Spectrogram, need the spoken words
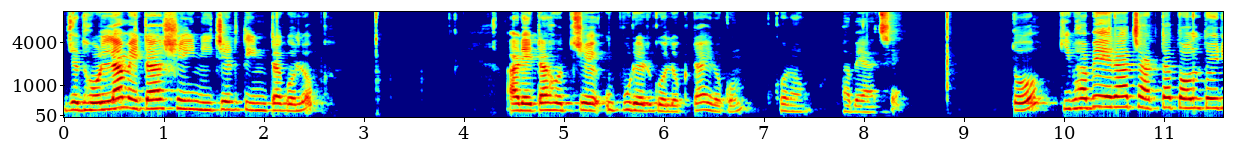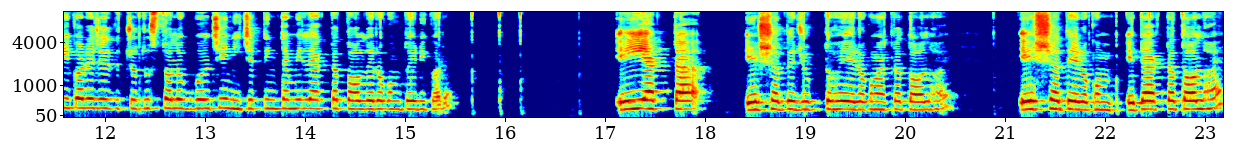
যে ধরলাম এটা সেই নিচের তিনটা গোলক আর এটা হচ্ছে উপরের গোলকটা এরকম কোনোভাবে আছে। তো কীভাবে এরা চারটা তল তৈরি করে যে চতুস্তলক বলছি, নিচের তিনটা মিলে একটা তল এরকম তৈরি করে? এই একটা এর সাথে যুক্ত হয়ে এরকম একটা তল হয়, এর সাথে এরকম এটা একটা তল হয়,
